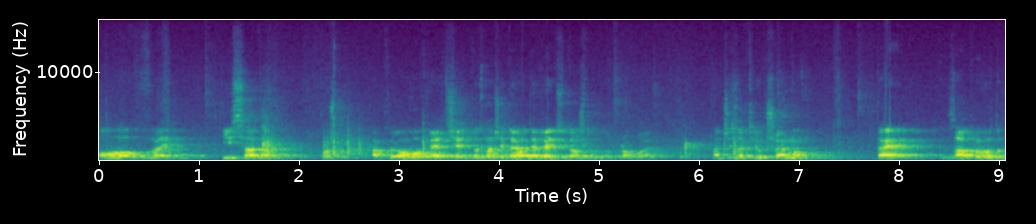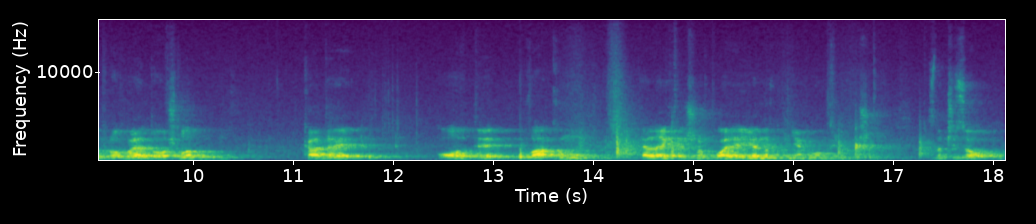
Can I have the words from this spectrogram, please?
Ovaj, I sada, pošto, ako je ovo veće, to znači da je ovde već došlo do proboja. Znači, zaključujemo da je zapravo do proboja došlo kada je ovde u vakumu električno polje jednako njegovom kritičnom. Znači za ovo.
